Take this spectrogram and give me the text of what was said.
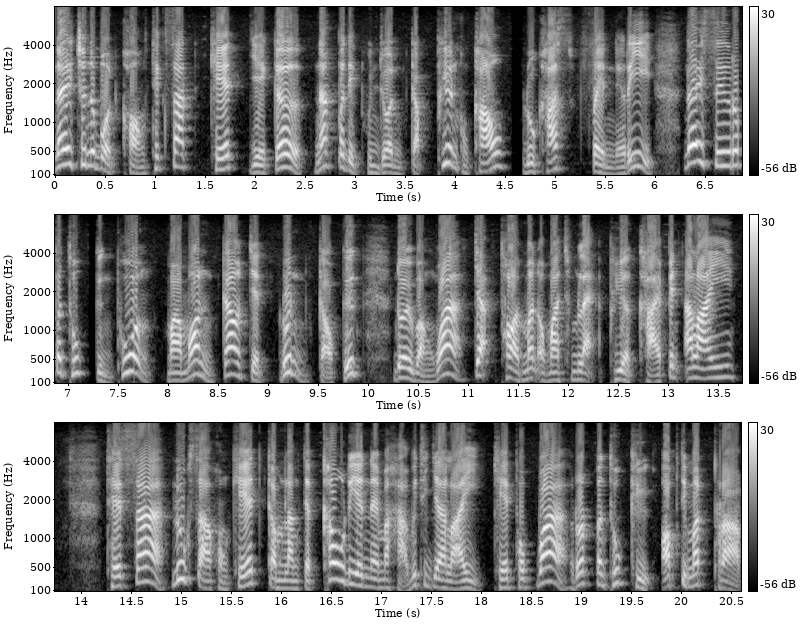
ในชนบทของเท็กซัส เคทเยเกอร์ นักประดิษฐ์หุ่นยนต์กับเพื่อนของเขา ลูคัส เฟรนเนรี่ ได้ซื้อรถบรรทุกกึ่งพ่วง มามอน 97 รุ่นเก่ากึก โดยหวังว่าจะถอดมันออกมาชำแหละเพื่อขายเป็นอะไร เทสซาลูกสาวของเคทกำลังจะเข้าเรียนในมหาวิทยาลัย เคทพบว่ารถบรรทุกคือออ t ติมัสพราม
